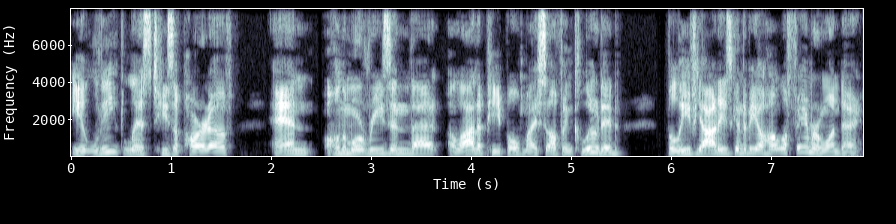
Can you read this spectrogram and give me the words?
Elite list he's a part of, and all the more reason that a lot of people, myself included, believe Yadi's going to be a Hall of Famer one day.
